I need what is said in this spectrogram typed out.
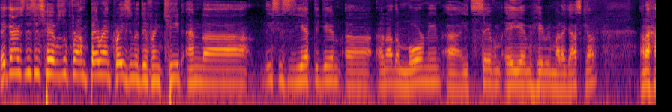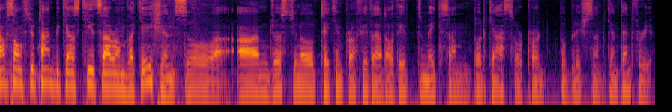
Hey guys, this is Herzu from Parent Raising a Different Kid, and uh, this is yet again uh, another morning. Uh, it's 7 a.m. here in Madagascar, and I have some few time because kids are on vacation, so uh, I'm just you know taking profit out of it to make some podcasts or pro- publish some content for you.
